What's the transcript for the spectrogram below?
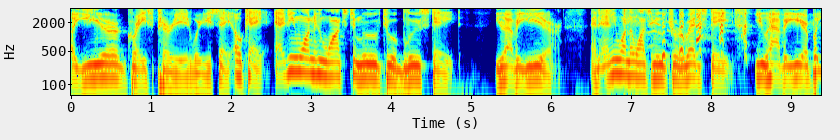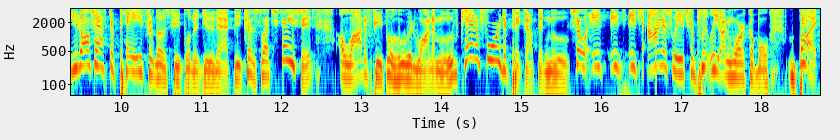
a year grace period where you say, okay, anyone who wants to move to a blue state, you have a year. And anyone that wants to move to a red state, you have a year. But you'd also have to pay for those people to do that because let's face it, a lot of people who would want to move can't afford to pick up and move. So it, it, it's honestly, it's completely unworkable. But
